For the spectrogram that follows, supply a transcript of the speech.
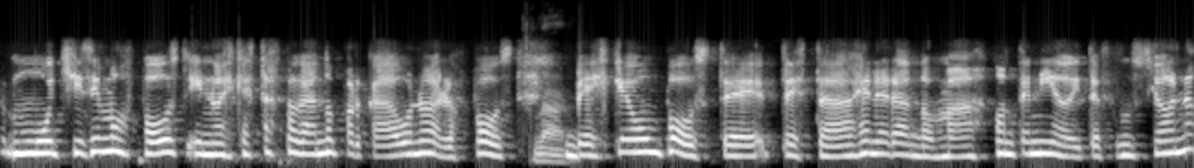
muchísimos posts y no es que estás pagando por cada uno de los posts. Ves que un post te, te, está generando más contenido y te funciona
